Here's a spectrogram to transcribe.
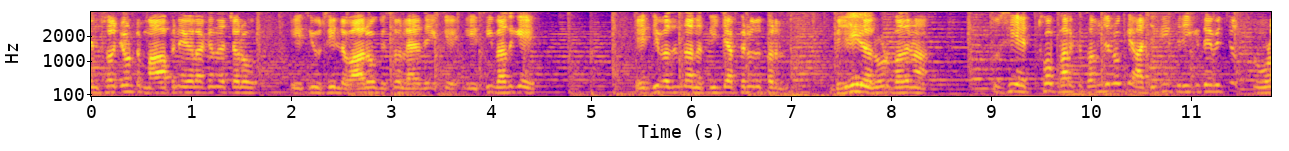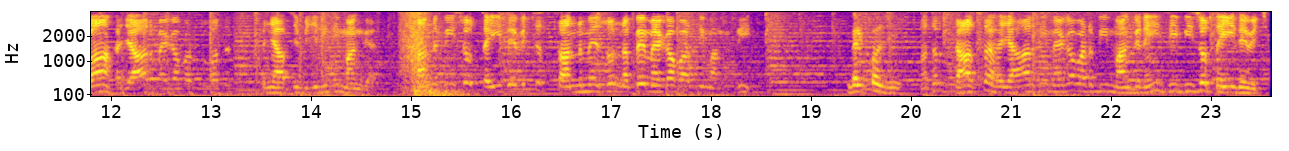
300 ਯੂਨਿਟ ਮਾਫ ਨੇ ਅਗਲਾ ਕਹਿੰਦਾ ਚਲੋ ਏਸੀ ਉਸੀ ਲਵਾ ਲਓ ਕਿਸੇ ਲੈ ਦੇ ਕੇ ਏਸੀ ਵੱਧ ਗਏ। ਏਸੀ ਵਧਣ ਦਾ ਨਤੀਜਾ ਫਿਰ ਉਹਦੇ ਪਰ ਬਿਜਲੀ ਦਾ ਲੋਡ ਵਧਣਾ। ਤੁਸੀਂ ਇੱਥੋਂ ਫ਼ਰਕ ਸਮਝ ਲਓ ਕਿ ਅੱਜ ਦੀ ਤਰੀਕ ਦੇ ਵਿੱਚ 16000 ਮੈਗਾਵਾਟ ਤੋਂ ਵੱਧ ਪੰਜਾਬ 'ਚ ਬਿਜਲੀ ਦੀ ਮੰਗ ਹੈ। ਸਨ 2023 ਦੇ ਵਿੱਚ 9790 ਮੈਗਾਵਾਟ ਦੀ ਮੰਗ ਸੀ। ਬਿਲਕੁਲ ਜੀ। ਮਤਲਬ 10000 ਦੀ ਮੈਗਾਵਾਟ ਵੀ ਮੰਗ ਨਹੀਂ ਸੀ 2023 ਦੇ ਵਿੱਚ।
